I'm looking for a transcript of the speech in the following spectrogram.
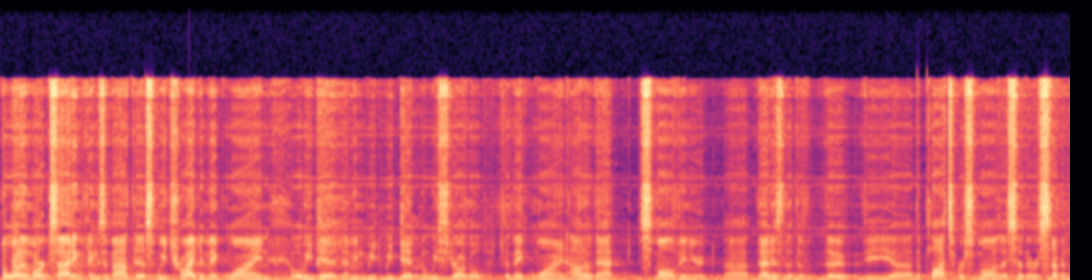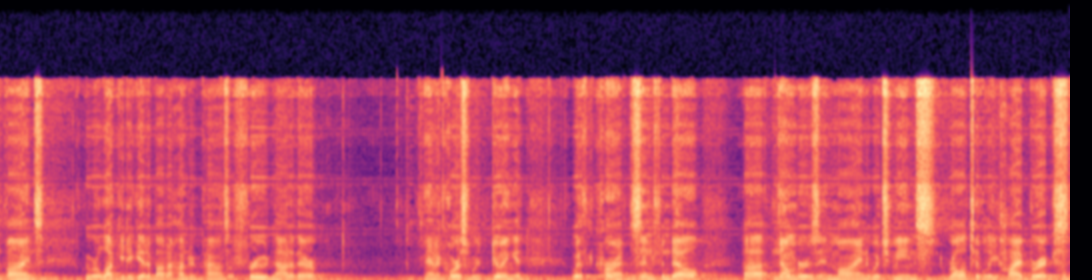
One of the more exciting things about this, we tried to make wine, well we did, I mean we, we did, but we struggled to make wine out of that small vineyard. Uh, that is the, the, the, the, uh, the plots were small, as I said there were seven vines. We were lucky to get about 100 pounds of fruit out of there. And of course we're doing it with current Zinfandel uh, numbers in mind, which means relatively high Brix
